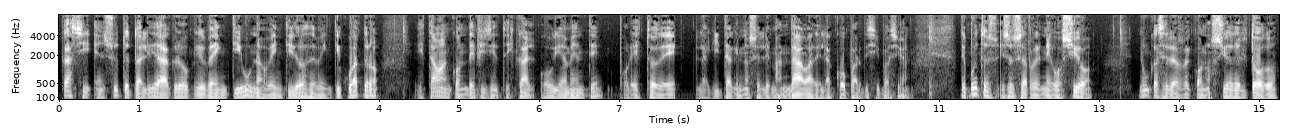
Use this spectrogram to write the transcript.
casi en su totalidad, creo que 21 o 22 de 24, estaban con déficit fiscal, obviamente por esto de la guita que no se le mandaba de la coparticipación. Después eso- eso se renegoció, nunca se le reconoció del todo,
